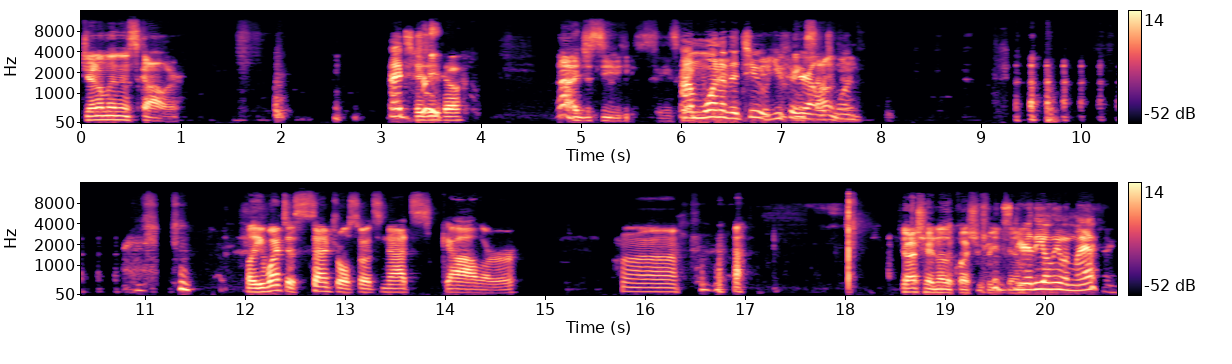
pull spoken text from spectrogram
gentleman and a scholar. That's Is he true. though? No, I just see he's, he's got I'm good one of the two. You figure out which sound one. Well, you went to Central, so it's not Scholar. Uh, good. Josh had another question for you, Tim. You're the only one laughing.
